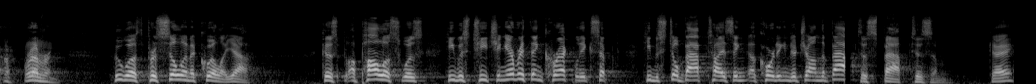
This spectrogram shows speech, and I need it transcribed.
Reverend, who was Priscilla and Aquila? Yeah. Because Apollos was, he was teaching everything correctly except He was still baptizing according to John the Baptist's baptism. Okay?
